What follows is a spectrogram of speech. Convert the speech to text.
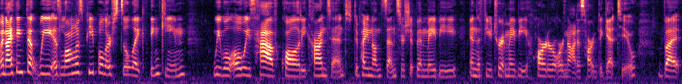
and I think that we, as long as people are still like thinking, we will always have quality content. Depending on censorship, and maybe in the future it may be harder or not as hard to get to, but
